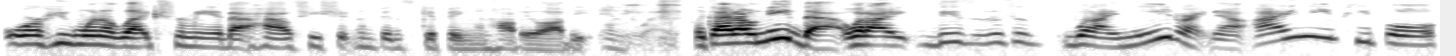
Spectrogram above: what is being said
or who want to lecture me about how she shouldn't have been skipping in Hobby Lobby anyway. Like I don't need that. What I these this is what I need right now. I need people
